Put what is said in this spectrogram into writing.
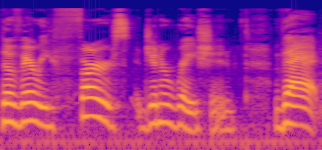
the very first generation that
